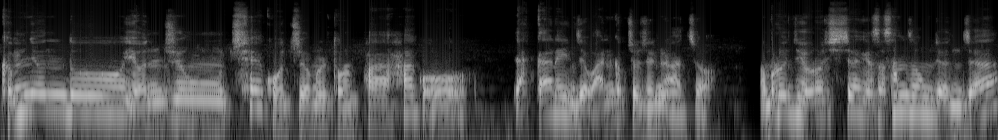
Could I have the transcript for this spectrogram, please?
금년도 연중 최고점을 돌파하고 약간의 이제 완급 조절이 나왔죠. 아, 물론 이제 이런 시장에서 삼성전자,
